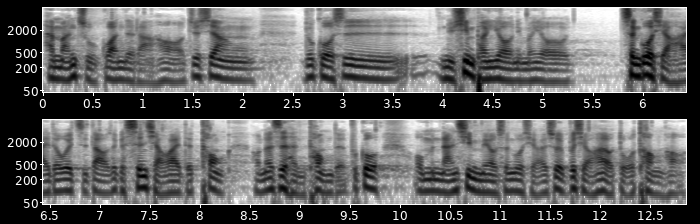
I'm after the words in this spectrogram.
还蛮主观的啦哈。就像如果是女性朋友，你们有生过小孩都会知道，这个生小孩的痛哦，那是很痛的。不过我们男性没有生过小孩，所以不晓得它有多痛哈。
